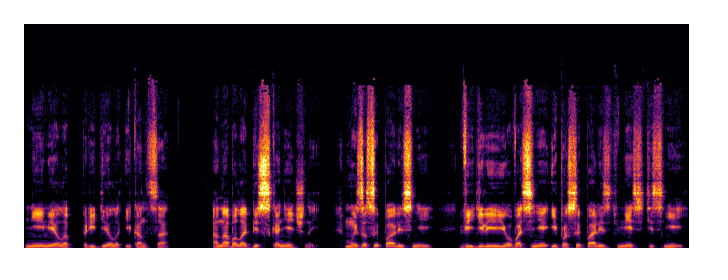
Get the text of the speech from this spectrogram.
не имела предела и конца. Она была бесконечной – мы засыпали с ней, видели ее во сне и просыпались вместе с ней.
